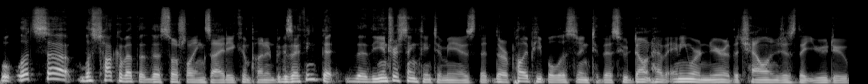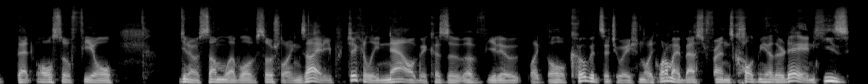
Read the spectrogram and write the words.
Well, let's uh, let's talk about the, the social anxiety component because I think that the, the interesting thing to me is that there are probably people listening to this who don't have anywhere near the challenges that you do that also feel you know some level of social anxiety particularly now because of, of, you know like the whole covid situation. Like one of my best friends called me the other day and he's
